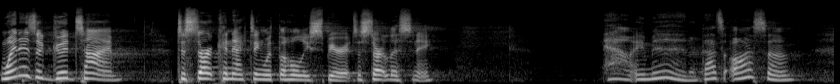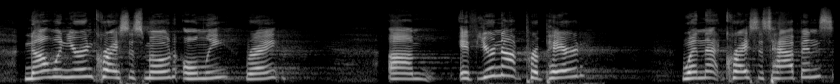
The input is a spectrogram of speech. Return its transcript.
When is a good time to start connecting with the Holy Spirit, to start listening? Now, amen. That's awesome. Not when you're in crisis mode only, right? Um, if you're not prepared when that crisis happens,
